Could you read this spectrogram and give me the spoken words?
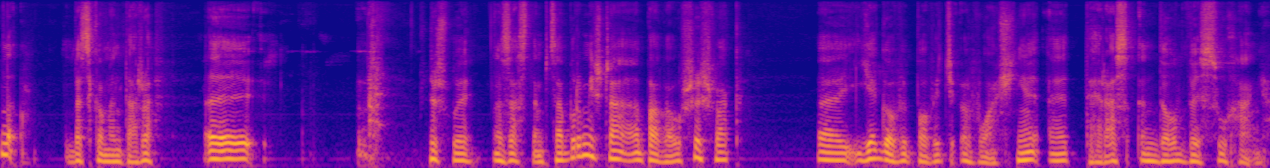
No, bez komentarza. Yy, Przyszły zastępca burmistrza Paweł Szyszlak. Yy, Jego wypowiedź właśnie yy, teraz do wysłuchania.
